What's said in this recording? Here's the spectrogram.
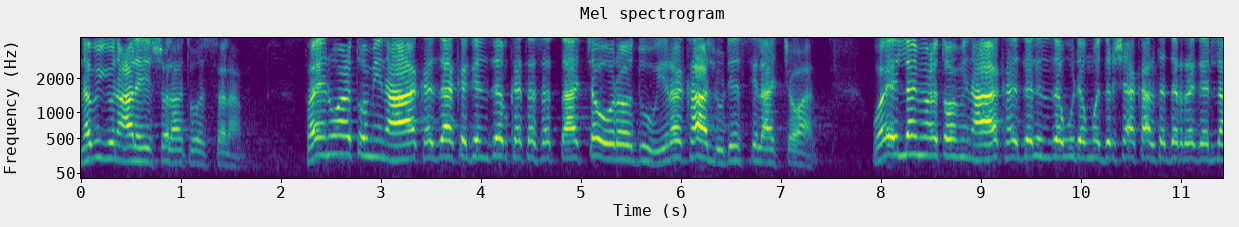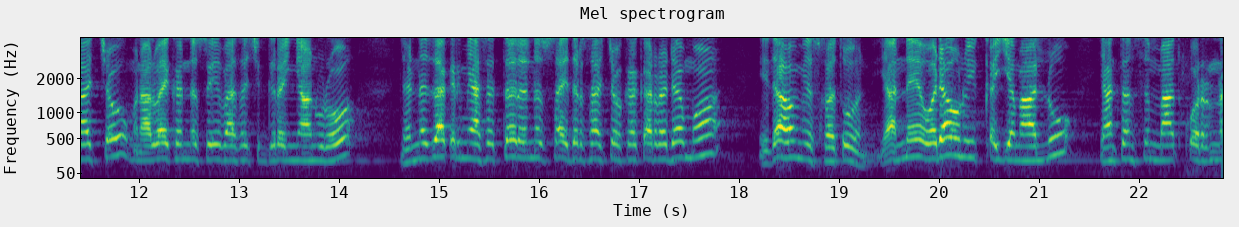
ነቢዩን አለህ ሰላቱ ወሰላም። ፈኢን ወዕጡ ሚንሃ? ከዛ ከገንዘብ ከተሰጣቸው ረዱ ይረካሉ ደስ ይላቸዋል ወኢን ለም ዩዕጦ ሚንሃ ከገንዘቡ ደግሞ ድርሻ ካልተደረገላቸው ምናልባት ከእነሱ የባሰ ችግረኛ ኑሮ ለነዛ ቅድሚያ ሰተ ለእነሱ ሳይደርሳቸው ከቀረ ደግሞ ኢዳሁም የስኸጡን። ያነ ወዳውኑ ይቀየማሉ። ያንተም ስም ማጥቆርና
